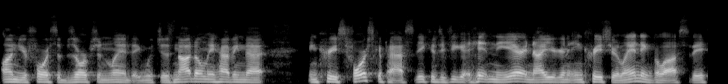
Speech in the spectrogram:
on your force absorption landing, which is not only having that increased force capacity, because if you get hit in the air, now you're going to increase your landing velocity,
